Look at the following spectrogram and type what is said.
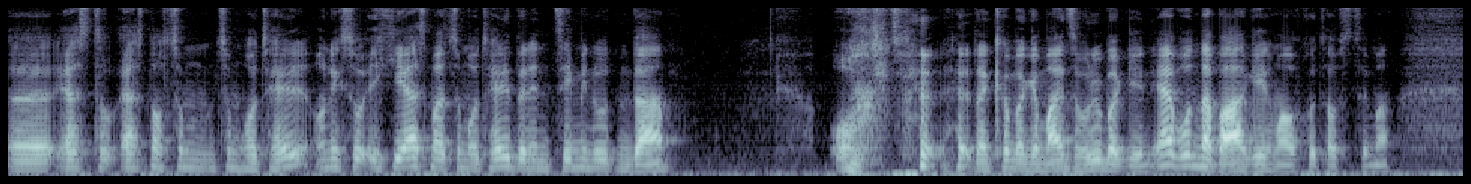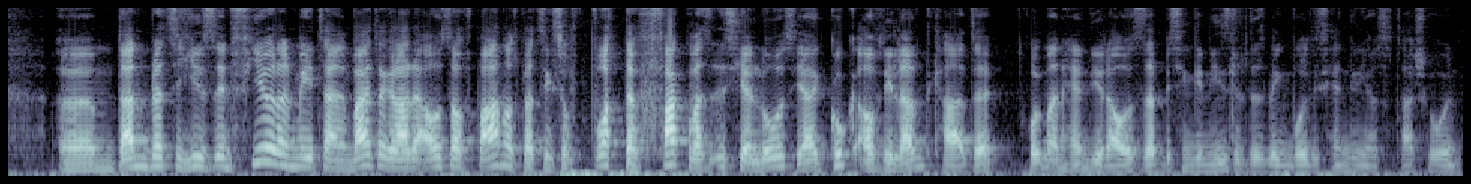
äh, erst, erst noch zum, zum Hotel? Und ich so, ich gehe erstmal zum Hotel, bin in 10 Minuten da. Und dann können wir gemeinsam rübergehen. Ja, wunderbar, gehen wir mal kurz aufs Zimmer. Ähm, dann plötzlich hieß es in 400 Metern weiter geradeaus auf Bahnhofsplatz. Ich so, what the fuck, was ist hier los? Ja, guck auf die Landkarte, hol mein Handy raus. Es hat ein bisschen genieselt, deswegen wollte ich das Handy nicht aus der Tasche holen.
